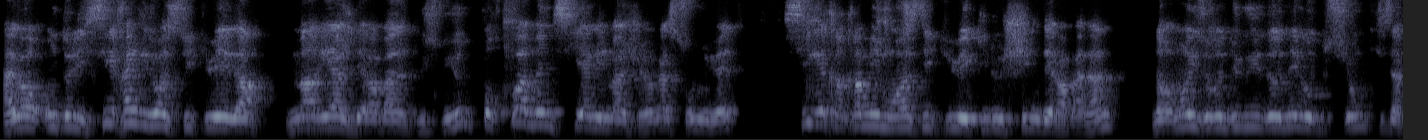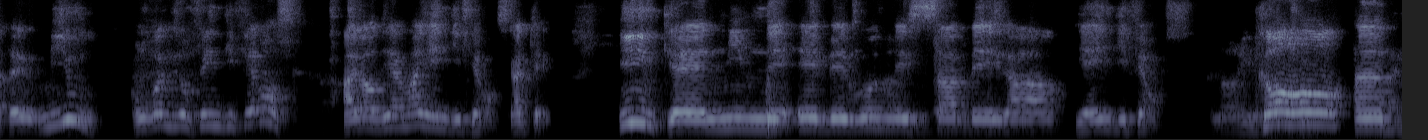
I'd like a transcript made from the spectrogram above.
alors on te dit, si ils ont institué là mariage des Rabanan plus Mioun, pourquoi même si elle est majeure, elles sont muettes, si les Chachamim ont institué Kilushin des Rabanan, normalement ils auraient dû lui donner l'option qui s'appelle Mioun. On voit qu'ils ont fait une différence. Alors, dernièrement, il y a une différence. Laquelle Imken, Mimne, Sabera, il y a une différence. Quand un,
